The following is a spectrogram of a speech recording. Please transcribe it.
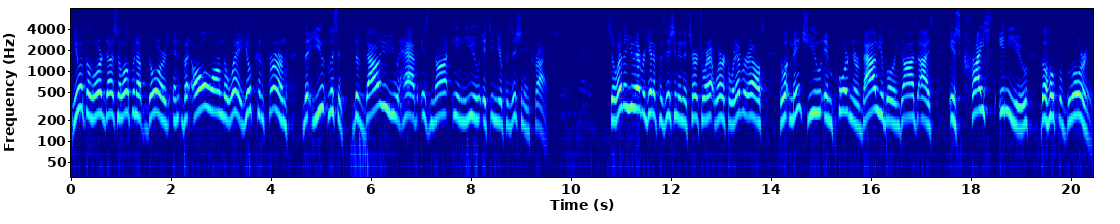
You know what the Lord does? He'll open up doors, and but all along the way, He'll confirm that you listen. The value you have is not in you; it's in your position in Christ. So whether you ever get a position in a church or at work or whatever else, what makes you important or valuable in God's eyes is Christ in you, the hope of glory.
